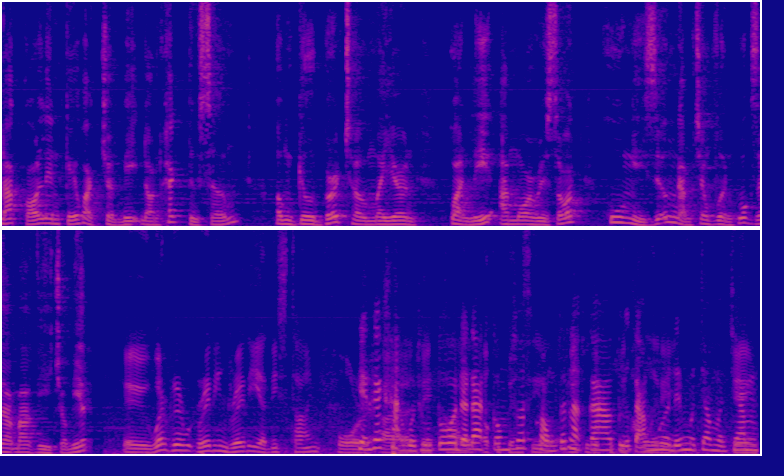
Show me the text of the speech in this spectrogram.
đã có lên kế hoạch chuẩn bị đón khách từ sớm. Ông Gilberto Mayon, quản lý Amor Resort, khu nghỉ dưỡng nằm trong vườn quốc gia Ba Vì cho biết. Hiện khách sạn của chúng tôi đã đạt công suất phòng rất là cao từ 80 đến 100%.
